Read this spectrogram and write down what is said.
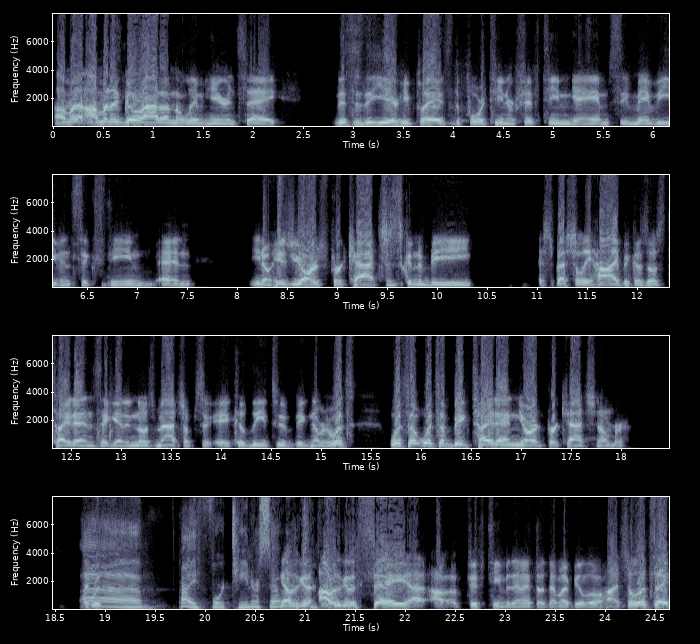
I'm gonna I'm gonna go out on the limb here and say this is the year he plays the 14 or 15 games, maybe even 16, and you know his yards per catch is going to be especially high because those tight ends they get in those matchups it, could lead to big numbers. What's what's a what's a big tight end yard per catch number? Like Uh, probably 14 or so. Yeah, I was gonna, I was gonna say uh, uh, 15, but then I thought that might be a little high. So let's say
